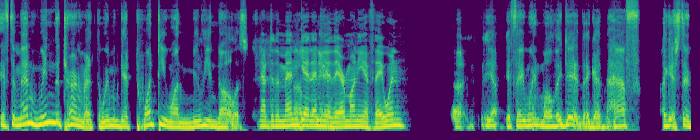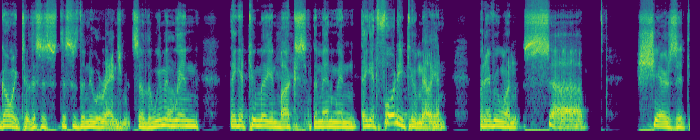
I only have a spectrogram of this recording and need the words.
if the men win the tournament, the women get 21 million dollars. Now, do the men uh, get any of their money if they win? Uh, yeah, if they win, well, they did. They got half. I guess they're going to. This is this is the new arrangement. So the women win, they get two million bucks. The men win, they get 42 million. But everyone uh, shares it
